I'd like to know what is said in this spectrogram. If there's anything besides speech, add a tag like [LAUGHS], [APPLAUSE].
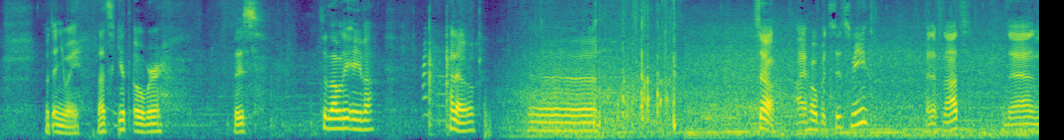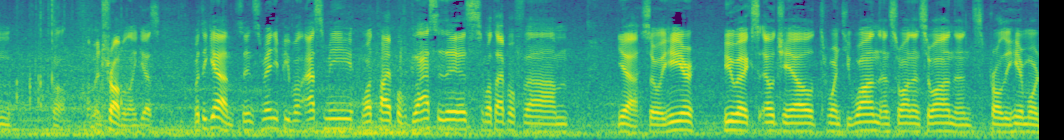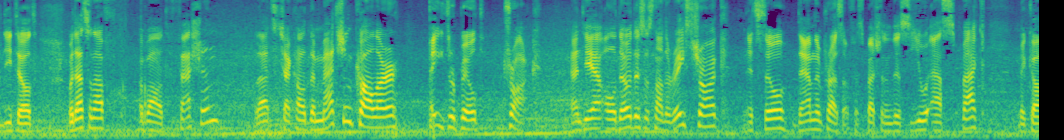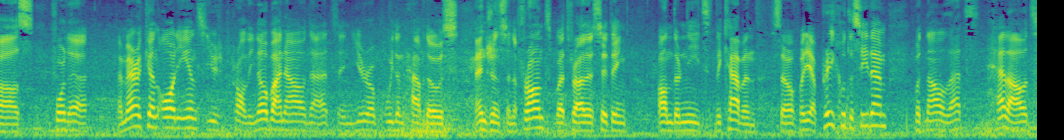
But anyway, let's get over this to lovely Ava. Hello. Hello. Uh, so, I hope it suits me, and if not, then, well, I'm in trouble, I guess. But again, since many people ask me what type of glass it is, what type of, um, yeah, so here, Uvex, LGL 21, and so on and so on, and probably here more detailed. But that's enough about fashion. Let's check out the matching color Peterbilt truck. And yeah, although this is not a race truck, it's still damn impressive, especially in this US spec, because for the American audience, you probably know by now that in Europe we don't have those engines in the front, but rather sitting underneath the cabin. So, but yeah, pretty cool to see them. But now let's head out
